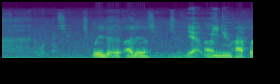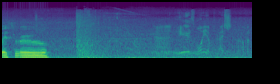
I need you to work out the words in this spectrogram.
Uh, We do, I do. Yeah, we I'm do. halfway through. Here's my impression of an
